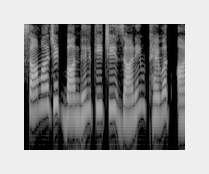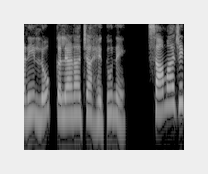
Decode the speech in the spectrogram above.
सामाजिक बांधिलकीची जाणीव ठेवत आणि लोककल्याणाच्या हेतूने सामाजिक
